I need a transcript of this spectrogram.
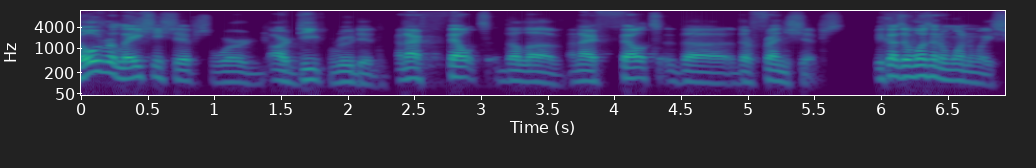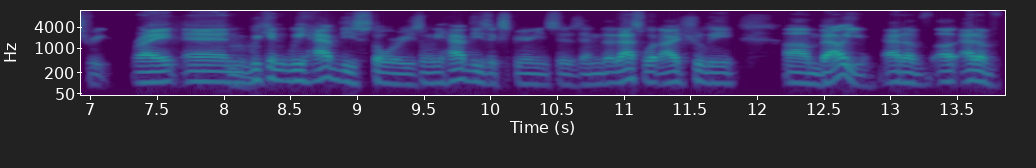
those relationships were are deep rooted and i felt the love and i felt the the friendships because it wasn't a one-way street right? And Mm. we can we have these stories and we have these experiences and that's what i truly um value out of uh, out of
